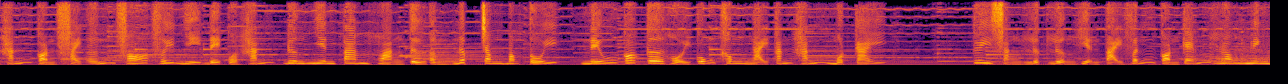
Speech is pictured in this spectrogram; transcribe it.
Hắn còn phải ứng phó với nhị đệ của hắn, đương nhiên tam hoàng tử ẩn nấp trong bóng tối, nếu có cơ hội cũng không ngại cắn hắn một cái. Tuy rằng lực lượng hiện tại vẫn còn kém Long Minh,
